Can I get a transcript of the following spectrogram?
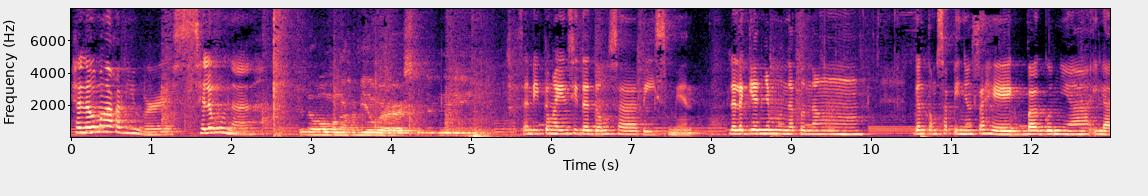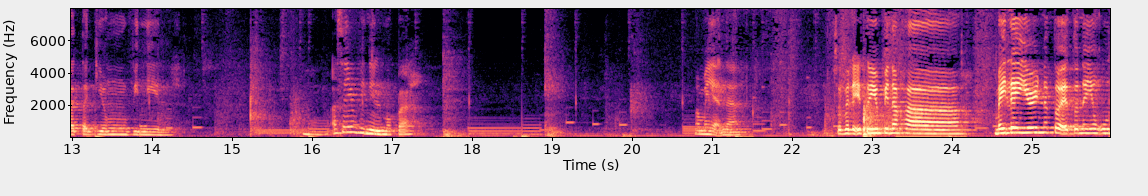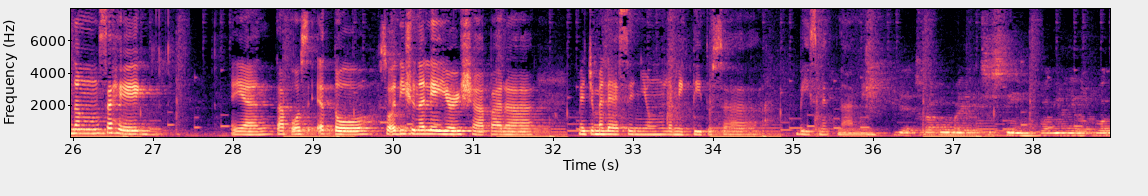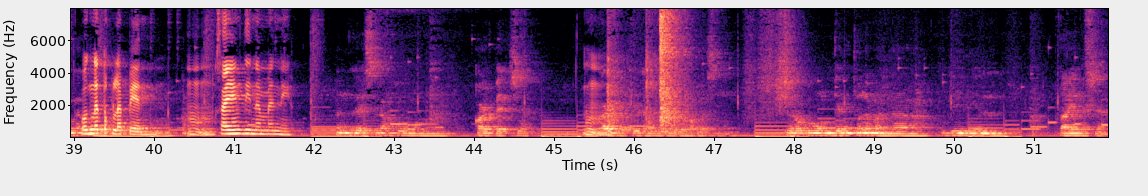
Hello mga ka-viewers. Hello muna. Hello mga ka-viewers, good evening. Sandito ngayon si Dadong sa basement. Lalagyan niya muna to ng gantong sapin yung sahig bago niya ilatag yung vinyl. Hmm. Asa yung vinyl mo pa? Mamaya na. So, bali, ito yung pinaka... May layer na to. Ito na yung unang sahig. Ayan. Tapos, ito. So, additional layer siya para medyo malesen yung lamig dito sa basement namin. Yeah, tsaka kung may existing, wag na yun, wag na, Huwag na tuklapin. Mm Sayang din naman eh. Unless lang kung carpet siya. Mm. Carpet, kailangan mo ito baklasin. Pero kung ganito naman na vinyl tile siya,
